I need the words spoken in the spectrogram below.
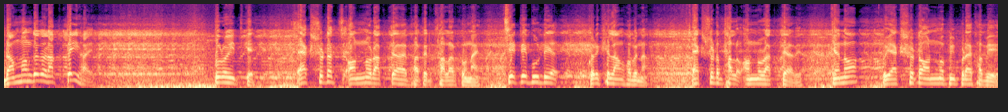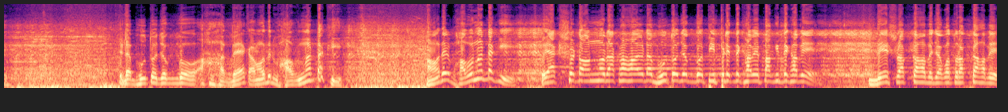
ব্রাহ্মণকে তো রাখতেই হয়। পুরোহিতকে। একশোটা অন্ন রাখতে হয় ভাতের থালার কোনায়। চেটে পুটে করে খেলাম হবে না। একশোটা থালা অন্ন রাখতে হবে। কেন? ওই একশোটা অন্ন পিঁপড়া খাবে। এটা ভূত ভূতযোগ্য। আহা, দেখ, আমাদের ভাবনাটা কি? আমাদের ভাবনাটা কি? ওই একশোটা অন্ন রাখা হয়, ওটা ভূতযোগ্য। পিঁপড়েতে খাবে, পাখিতে খাবে। দেশ রক্ষা হবে, জগৎ রক্ষা হবে,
